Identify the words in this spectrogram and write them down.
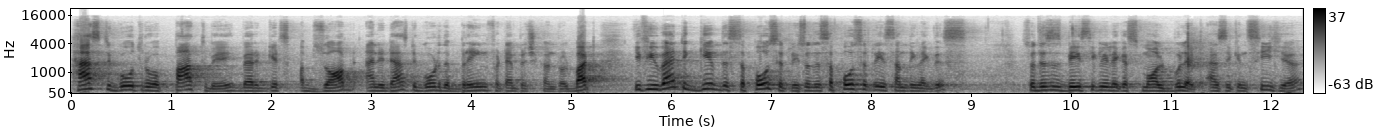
has to go through a pathway where it gets absorbed and it has to go to the brain for temperature control. But if you were to give the suppository, so the suppository is something like this so this is basically like a small bullet as you can see here.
